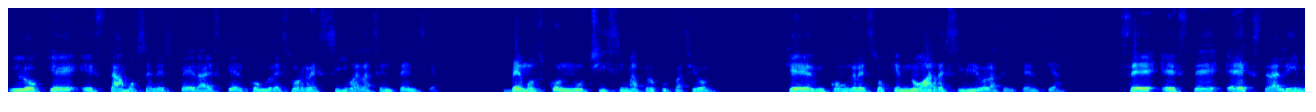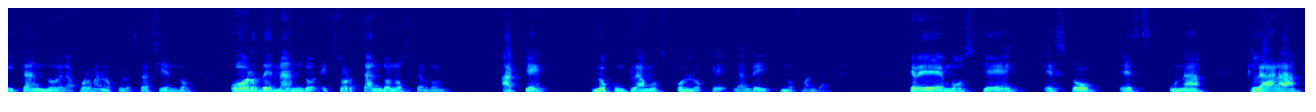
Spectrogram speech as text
Lo que estamos en espera es que el Congreso reciba la sentencia. Vemos con muchísima preocupación que un Congreso que no ha recibido la sentencia se esté extralimitando de la forma en la que lo está haciendo, ordenando, exhortándonos, perdón, a que no cumplamos con lo que la ley nos mandata. Creemos que esto es una clara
